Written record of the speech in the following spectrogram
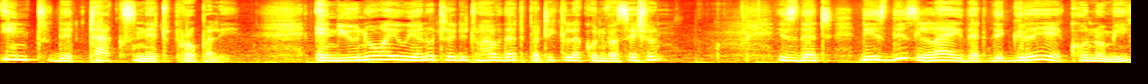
into the tax net properly. And you know why we are not ready to have that particular conversation? Is that there's this lie that the grey economy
